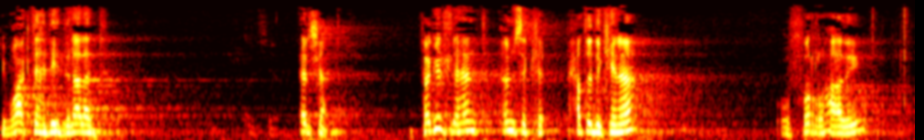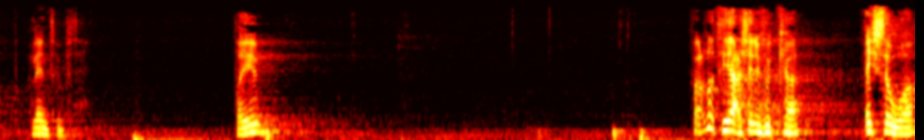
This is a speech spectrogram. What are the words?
يبغاك تهديه دلالة إرشاد. فقلت له أنت أمسك حط يدك هنا وفر هذه لين تنفتح. طيب فأعطيته إياه عشان يفكها إيش سوى؟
